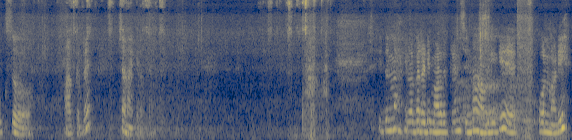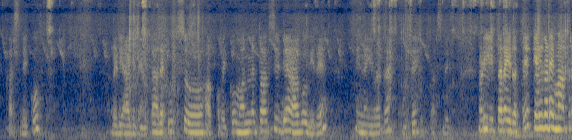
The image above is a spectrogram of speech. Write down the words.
ಉಕ್ಸ್ ಹಾಕಿದ್ರೆ ಚೆನ್ನಾಗಿರುತ್ತೆ. ಇದನ್ನು ಇವಾಗ ರೆಡಿ ಮಾಡಿದೆ ಫ್ರೆಂಡ್ಸ್ ಇನ್ನು ಅವಳಿಗೆ ಫೋನ್ ಮಾಡಿ ಕರೆಸ್ಬೇಕು. ರೆಡಿ ಆಗಿದೆ ಅಂತ. ಅದೇ ಉಕ್ಸು ಹಾಕ್ಕೋಬೇಕು. ಮೊನ್ನೆ ತರಿಸಿದ್ದೆ, ಆಗೋಗಿದೆ. ಇನ್ನು ಇವಾಗ ಮತ್ತೆ ತರಿಸ್ಬೇಕು. ನೋಡಿ ಈ ಥರ ಇರುತ್ತೆ. ಕೆಳಗಡೆ ಮಾತ್ರ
